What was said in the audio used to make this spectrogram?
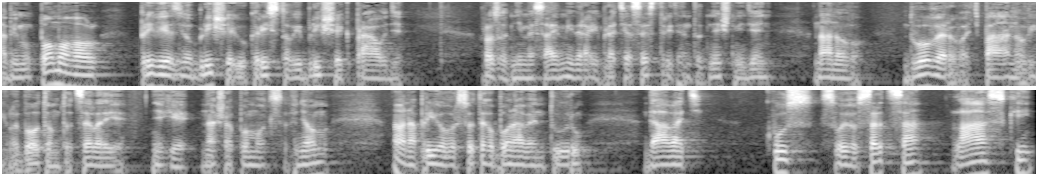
aby mu pomohol priviesť ho bližšie ku Kristovi, bližšie k pravde. Rozhodnime sa aj my, drahí bratia a sestry, tento dnešný deň na novo dôverovať pánovi, lebo o tom to celé je. Nech je naša pomoc v ňom. No a na príhovor svätého Bonaventúru dávať kus svojho srdca, lásky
